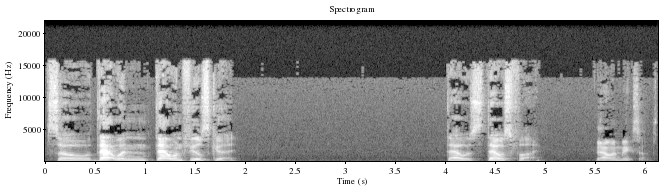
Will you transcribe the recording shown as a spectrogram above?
So that one that one feels good. That was that was fun. That one makes sense.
